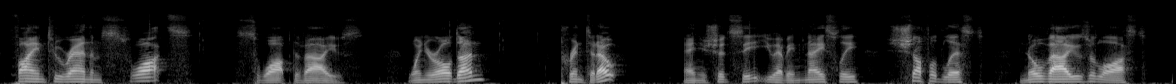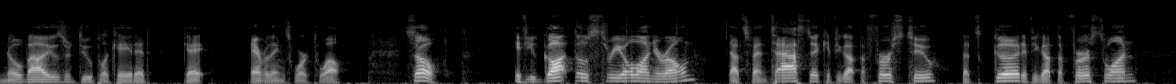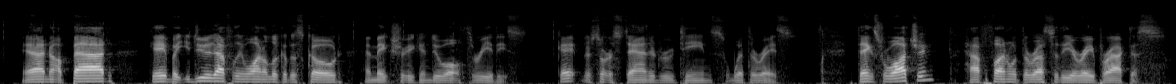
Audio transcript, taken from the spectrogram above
Find two random swats, swap the values. When you're all done, print it out, and you should see you have a nicely shuffled list. No values are lost, no values are duplicated. Okay, everything's worked well. So, if you got those three all on your own, that's fantastic. If you got the first two, that's good. If you got the first one, yeah, not bad. Okay, but you do definitely want to look at this code and make sure you can do all three of these. Okay, they're sort of standard routines with arrays. Thanks for watching. Have fun with the rest of the array practice.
